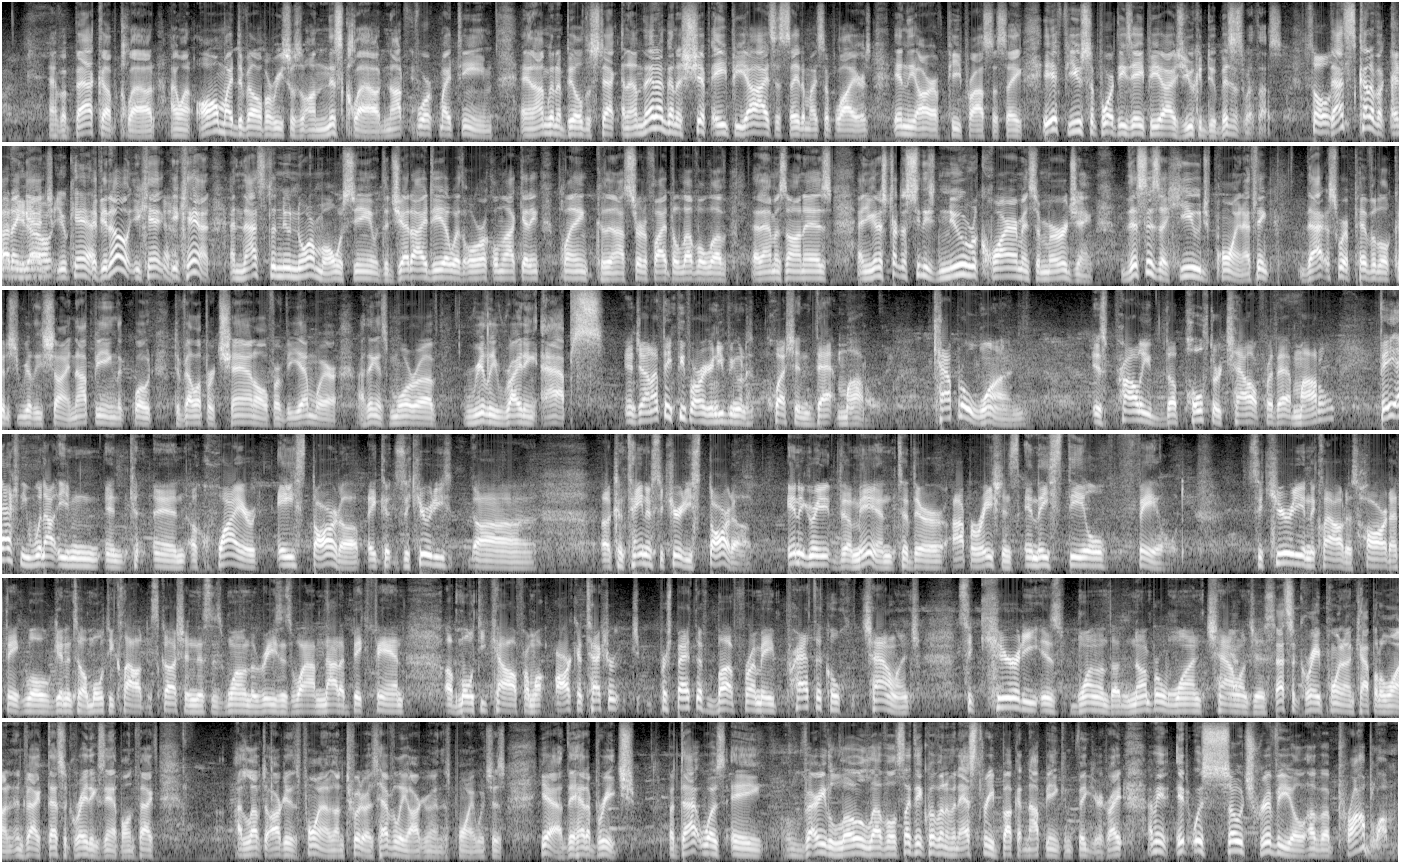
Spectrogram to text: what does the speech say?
I have a backup cloud. I want all my developer resources on this cloud, not fork my team, and I'm going to build a stack, and then I'm going to ship APIs to say to my suppliers in the RFP process, saying, if you support these APIs, you can do business with us. So- that's kind of a if you cutting edge. don't, you can't. If you don't, you can't. You can't. And that's the new normal. We're seeing it with the JEDI, with Oracle not getting playing because they're not certified the level of that Amazon is, and you're going to start to see these new requirements emerging. This is a huge point. I think that's where Pivotal could really shine, not being the quote developer channel for VMware. I think it's more of really writing apps. And John, I think people are even going to question that model. Capital One is probably the poster child for that model. They actually went out and, and, and acquired a startup, a security, uh, a container security startup, integrated them into their operations, and they still failed. Security in the cloud is hard. I think we'll get into a multi-cloud discussion. This is one of the reasons why I'm not a big fan of multi-cloud from an architecture perspective, but from a practical challenge, security is one of the number one challenges. That's a great point on Capital One. In fact, that's a great example. In fact, I love to argue this point. On Twitter, I was heavily arguing this point, which is, yeah, they had a breach. But that was a very low level, it's like the equivalent of an S3 bucket not being configured, right? I mean, it was so trivial of a problem,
